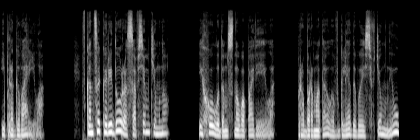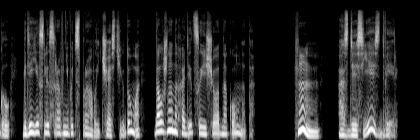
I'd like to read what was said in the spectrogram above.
и проговорила. «В конце коридора совсем темно». И холодом снова повеяло. Пробормотала, вглядываясь в темный угол, где, если сравнивать с правой частью дома, должна находиться еще одна комната. «Хм, а здесь есть дверь?»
